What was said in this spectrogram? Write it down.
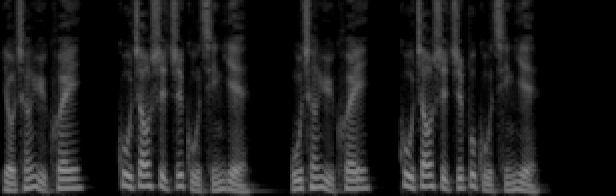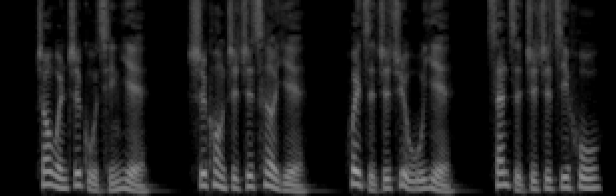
有成与亏，故昭示之古琴也；无成与亏，故昭示之不古琴也。昭文之古琴也，师旷之之策也，惠子之具吾也，三子之之几乎，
